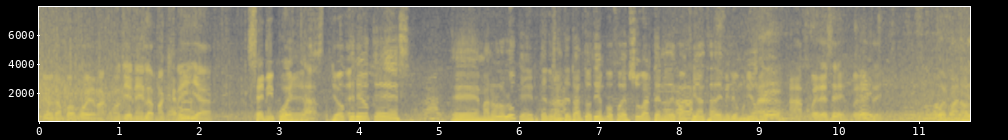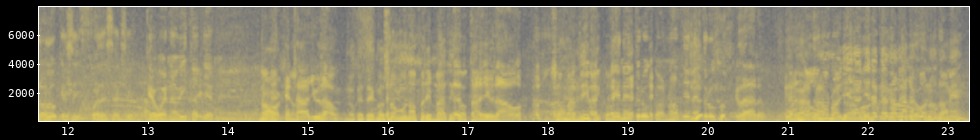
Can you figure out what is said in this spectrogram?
Yo tampoco, además como tiene la mascarilla semipuesta. Pues yo creo que es eh, Manolo Luque, que durante tanto tiempo fue subalterno de confianza de Emilio Muñoz. Ah, puede ser, puede ser. Pues Manolo Luque, sí, puede ser, sí. Qué buena vista tiene. No, es que está ayudado. Lo, lo que tengo son unos prismáticos Está que ayudado. son magníficos. Tiene truco, ¿no? Tiene truco. Claro. Cuando uno no llega tiene que buscar la también.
